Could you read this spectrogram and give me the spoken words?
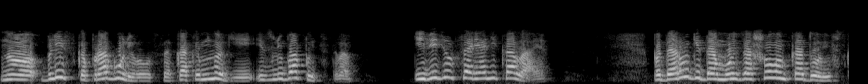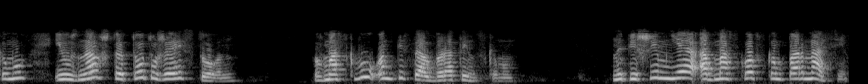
но близко прогуливался, как и многие, из любопытства, и видел царя Николая. По дороге домой зашел он к Адоевскому и узнал, что тот уже арестован. В Москву он писал Боротынскому — Напиши мне об московском Парнасе.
